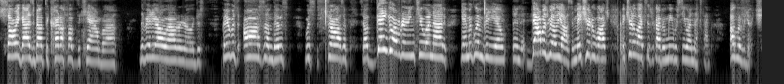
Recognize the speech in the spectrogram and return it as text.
Sorry guys about the cut off of the camera. The video, I don't know, just but it was awesome. That was was so awesome. So thank you for tuning to another Gamer Gwen video. And that was really awesome. Make sure to watch, make sure to like, subscribe, and we will see you all next time. Arrivederci.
